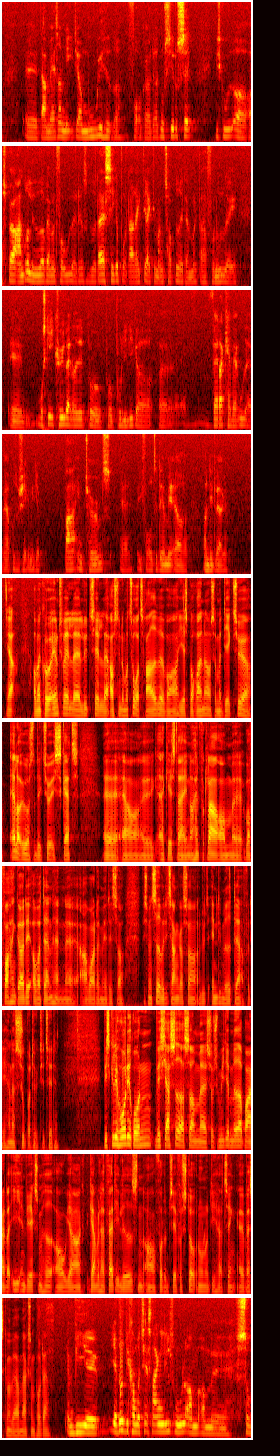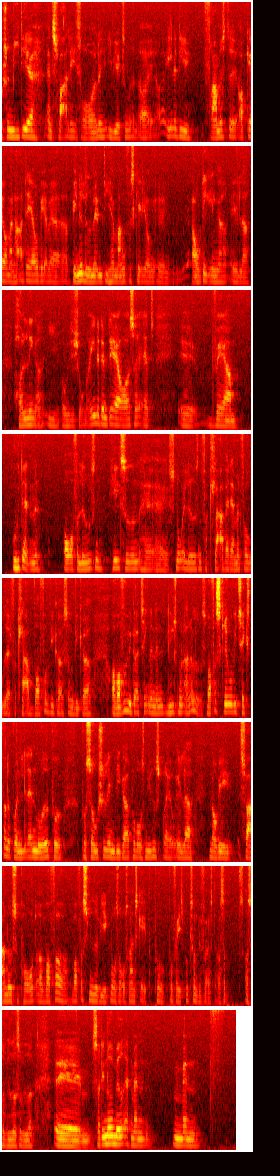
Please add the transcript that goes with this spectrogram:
Øh, der er masser af medier og muligheder for at gøre det, og nu siger du selv, vi skal ud og, og spørge andre ledere, hvad man får ud af det osv. Der er jeg sikker på, at der er rigtig, rigtig mange topledere i Danmark, der har fundet ud af, øh, måske i kølvandet lidt på, på politikere, øh, hvad der kan være ud af at være på sociale medier, bare in terms af, i forhold til det med at, at netværke. Ja, og man kunne eventuelt uh, lytte til øh, afsnit nummer 32, hvor Jesper Rønner, som er direktør, allerøverste direktør i Skat, uh, er, uh, er gæst herinde, og han forklarer om, uh, hvorfor han gør det, og hvordan han uh, arbejder med det. Så hvis man sidder med de tanker, så lyt endelig med der, fordi han er super dygtig til det. Vi skal lige hurtigt runde. Hvis jeg sidder som social media medarbejder i en virksomhed, og jeg gerne vil have fat i ledelsen og få dem til at forstå nogle af de her ting, hvad skal man være opmærksom på der? Vi, øh, jeg ved, vi kommer til at snakke en lille smule om, om øh, social media ansvarliges rolle i virksomheden, og en af de fremmeste opgaver, man har, det er jo ved at være bindeled mellem de her mange forskellige øh, afdelinger eller holdninger i organisationer. Og en af dem, det er også at øh, være uddannende over for ledelsen, hele tiden have, have snor i ledelsen, forklare, hvad det er, man får ud af at forklare, hvorfor vi gør, som vi gør, og hvorfor vi gør tingene en lille smule anderledes. Hvorfor skriver vi teksterne på en lidt anden måde på, på social, end vi gør på vores nyhedsbrev, eller når vi svarer noget support, og hvorfor, hvorfor smider vi ikke vores årsregnskab på, på Facebook som det første, og så, og så videre, og så videre. Øh, så det er noget med, at man, man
